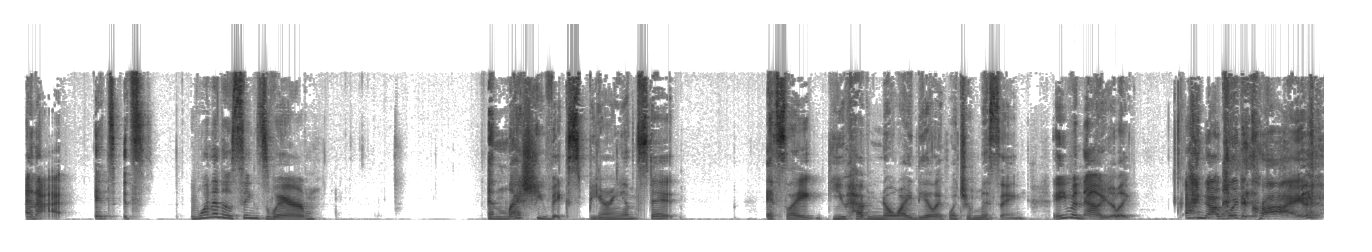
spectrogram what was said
And I, it's it's one of those things where unless you've experienced it, it's like you have no idea like what you're missing. Even now you're like, I know I'm going to cry.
